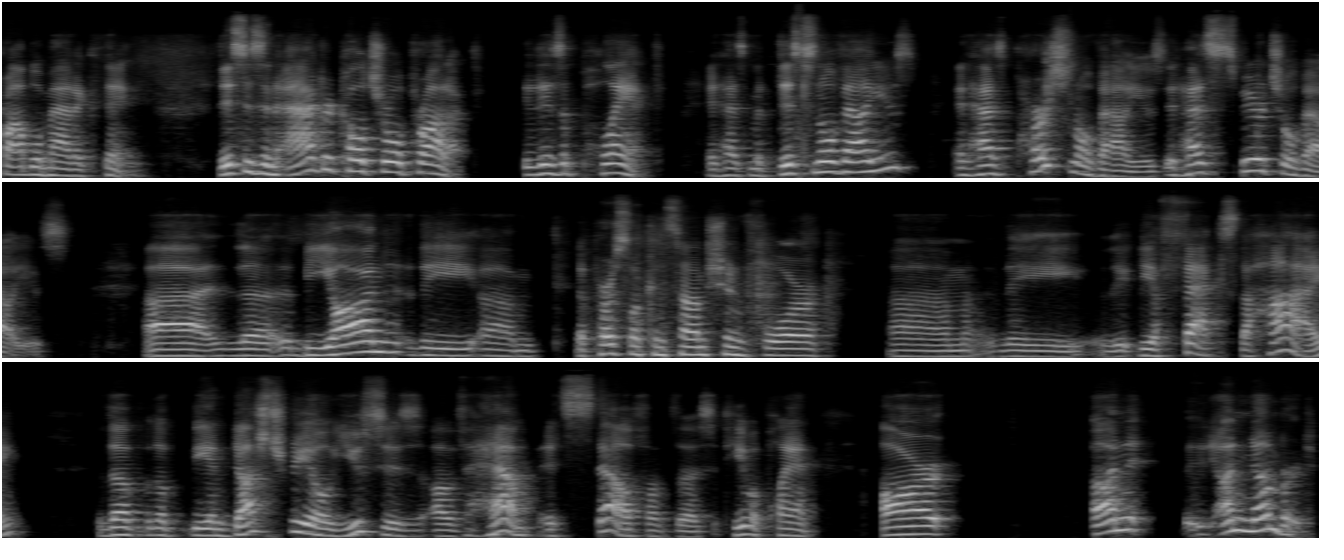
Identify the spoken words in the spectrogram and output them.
problematic thing. This is an agricultural product. It is a plant. It has medicinal values. It has personal values. It has spiritual values uh, the beyond the um, the personal consumption for um, the, the the effects, the high, the, the the industrial uses of hemp itself of the sativa plant are un, unnumbered.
